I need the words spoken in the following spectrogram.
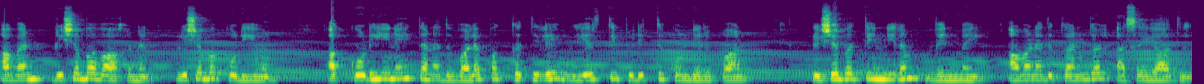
அவன் ரிஷபவாகனன் ரிஷப கொடியோன் அக்கொடியினை தனது வலப்பக்கத்திலே உயர்த்தி பிடித்து கொண்டிருப்பான். ரிஷபத்தின் நிறம் வெண்மை. அவனது கண்கள் அசையாது.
